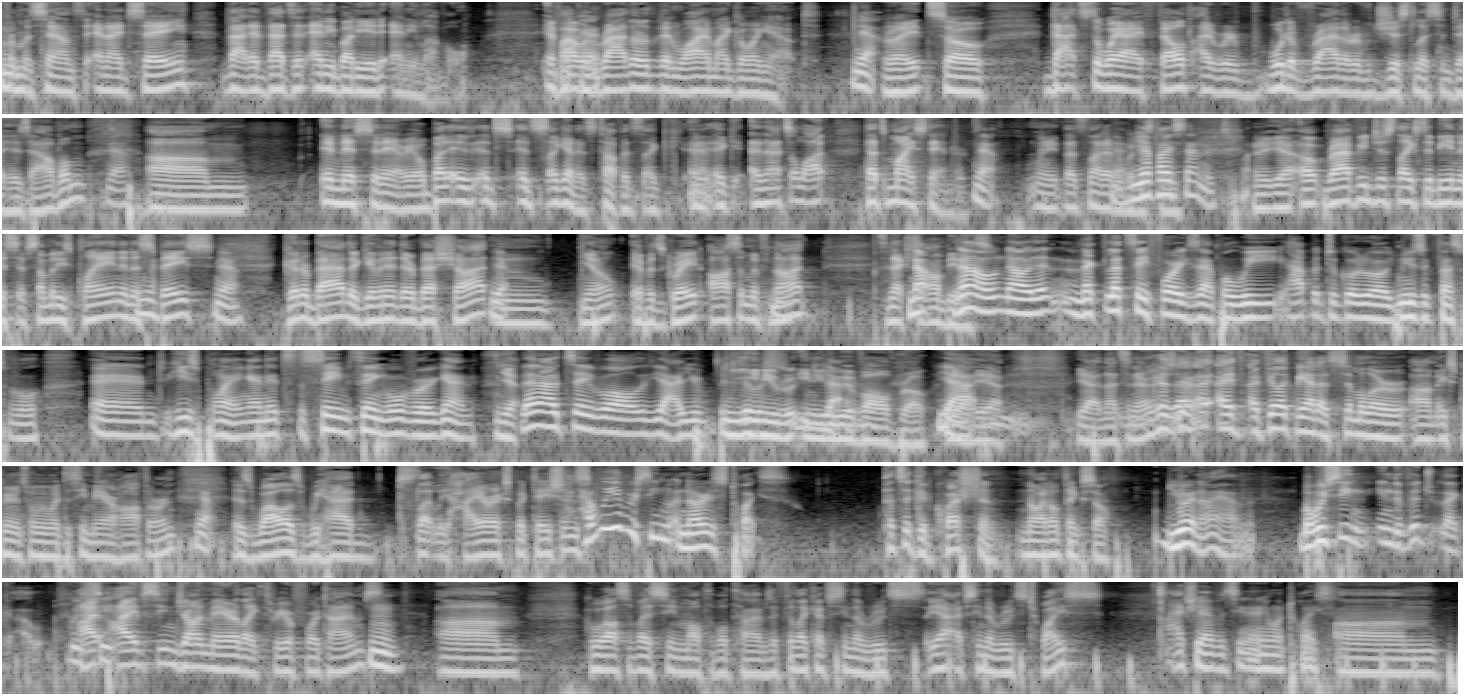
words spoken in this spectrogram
From a sounds, and I'd say that if that's at anybody at any level. If I Okay. would rather, then why am I going out? Yeah. Right. So that's the way I felt. I would would have rather have just listened to his album. Yeah. Um, in this scenario, but it, it's it's again, it's tough. It's like, and, and that's a lot. That's my standard. Yeah. Right. That's not everybody. You have high standards. Yeah. Oh, Rafi just likes to be in this. If somebody's playing in a space, Yeah. good or bad, they're giving it their best shot. Yeah. And you know, if it's great, awesome. If not, mm-hmm. it's next Now, ambiance. now, now, let, let's say, for example, we happen to go to a music festival and he's playing, and it's the same thing over again. Yeah. Then I would say, well, yeah, you you need, you need yeah. to evolve, bro. Yeah. yeah, yeah. Yeah, in that scenario, because Yeah. I, I, I feel like we had a similar um, experience when we went to see Mayer Hawthorne, Yeah. as well as we had slightly higher expectations. Have we ever seen an artist twice? That's a good question. No, I don't think so. You and I haven't, but we've seen individual. Like uh, we've I, seen. I've seen John Mayer like three or four times. Hmm. Um, who else have I seen multiple times? I feel like I've seen the Roots. Yeah, I've seen the Roots twice. actually, I haven't seen anyone twice. Um,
